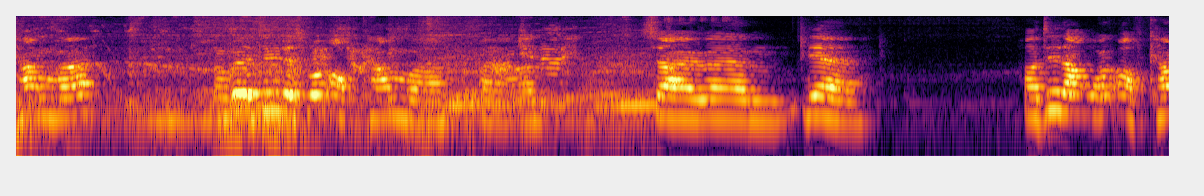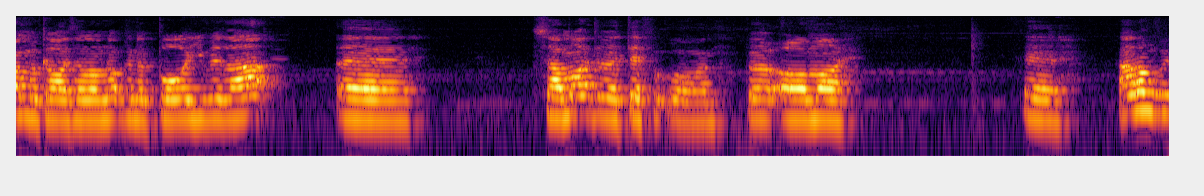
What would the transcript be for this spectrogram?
camera. I'm gonna do this one off camera. Um, so um, yeah, I'll do that one off camera, guys, and I'm not gonna bore you with that. Uh, so I might do a different one, but or my yeah. How long we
